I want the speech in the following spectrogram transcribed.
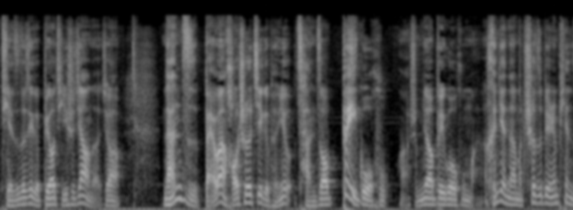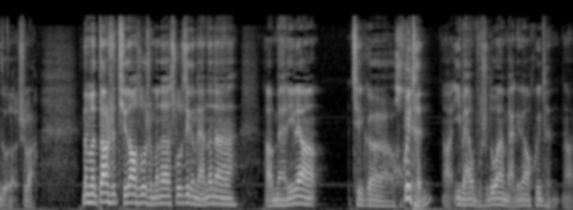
帖子的这个标题是这样的，叫“男子百万豪车借给朋友，惨遭被过户”啊。什么叫被过户嘛？很简单嘛，车子被人骗走了是吧？那么当时提到说什么呢？说这个男的呢，啊，买了一辆这个辉腾啊，一百五十多万买了一辆辉腾啊。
